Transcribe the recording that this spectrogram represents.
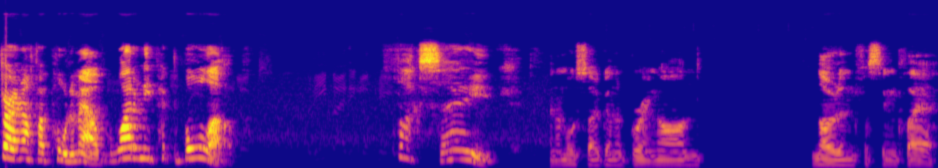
fair enough, I pulled him out. But why didn't he pick the ball up? Fuck's sake! And I'm also going to bring on Nolan for Sinclair.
